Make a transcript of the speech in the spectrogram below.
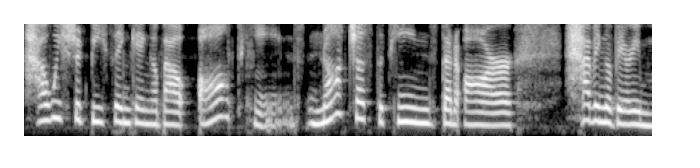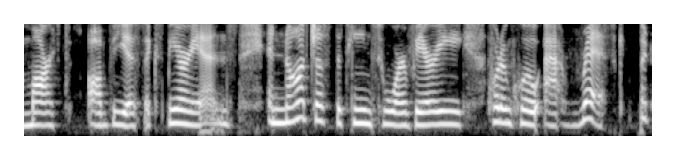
how we should be thinking about all teens, not just the teens that are having a very marked, obvious experience, and not just the teens who are very, quote unquote, at risk, but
